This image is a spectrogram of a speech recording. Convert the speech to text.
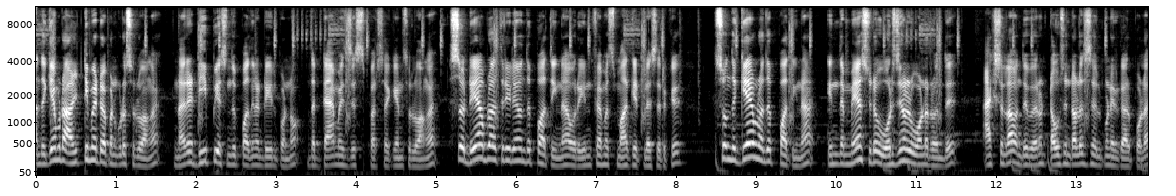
அந்த கேமோட அல்டிமேட் வெப்பன் கூட சொல்லுவாங்க. நிறைய டிபிஎஸ் வந்து பார்த்தீங்கன்னா டீல் பண்ணோம். த டேமேஜஸ் பர் செகண்ட் சொல்லுவாங்க. ஸோ டியாப்ளோ த்ரீலேயே வந்து பார்த்தீங்கன்னா ஒரு இன்ஃபேமஸ் மார்க்கெட் பிளேஸ் இருக்குது ஸோ இந்த கேமில் வந்து பார்த்தீங்கன்னா இந்த மேஸோட ஒரிஜினல் ஓனர் வந்து ஆக்சுவலாக வந்து வெறும் தௌசண்ட் டாலர்ஸ் செல் பண்ணியிருக்கார் போல்.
